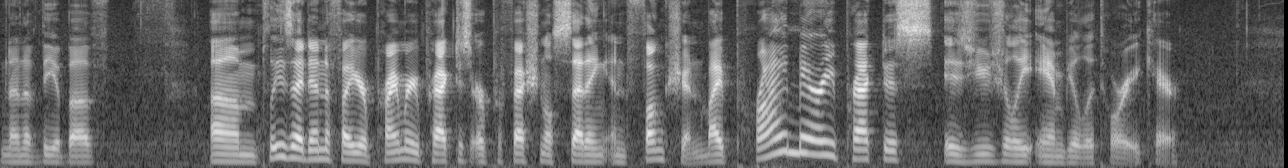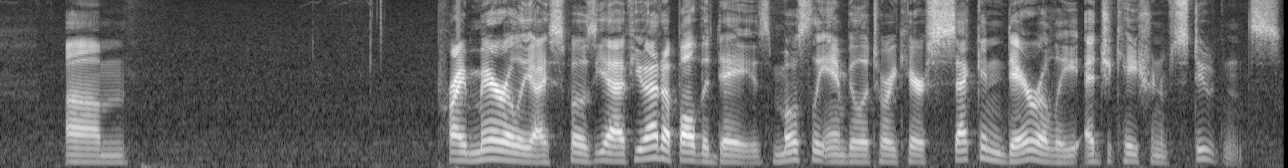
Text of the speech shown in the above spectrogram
none of the above. Um, please identify your primary practice or professional setting and function. My primary practice is usually ambulatory care. Um, primarily, I suppose, yeah, if you add up all the days, mostly ambulatory care, secondarily, education of students.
